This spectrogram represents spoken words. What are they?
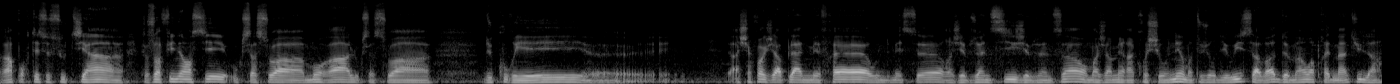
rapporté ce soutien, euh, que ce soit financier ou que ce soit moral ou que ce soit du courrier. À chaque fois que j'ai appelé un de mes frères ou une de mes sœurs, j'ai besoin de ci, j'ai besoin de ça, on m'a jamais raccroché au nez, on m'a toujours dit oui, ça va, demain ou après-demain, tu l'as.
